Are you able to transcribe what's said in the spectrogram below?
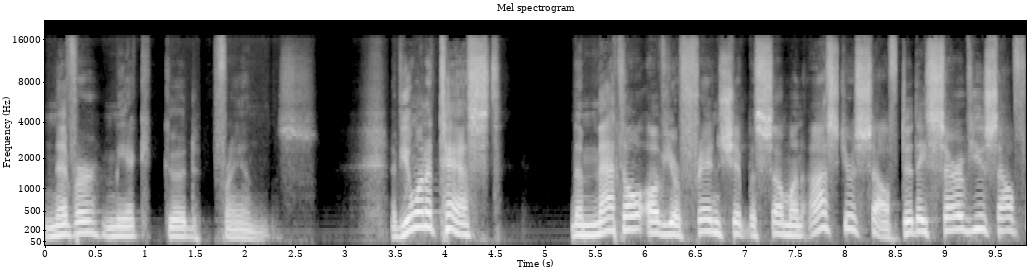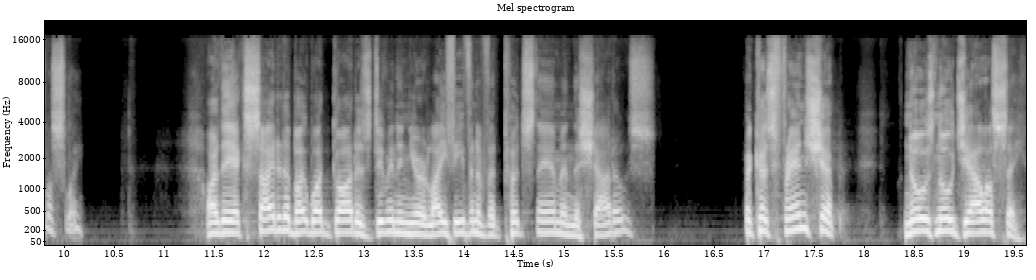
never make good friends. If you want to test the mettle of your friendship with someone, ask yourself do they serve you selflessly? Are they excited about what God is doing in your life, even if it puts them in the shadows? Because friendship knows no jealousy.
